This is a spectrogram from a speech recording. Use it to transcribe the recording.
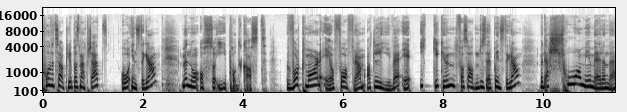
hovedsakelig på Snapchat og Instagram, men nå også i podkast. Vårt mål er å få frem at livet er ikke kun fasaden du ser på Instagram, men det er så mye mer enn det.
